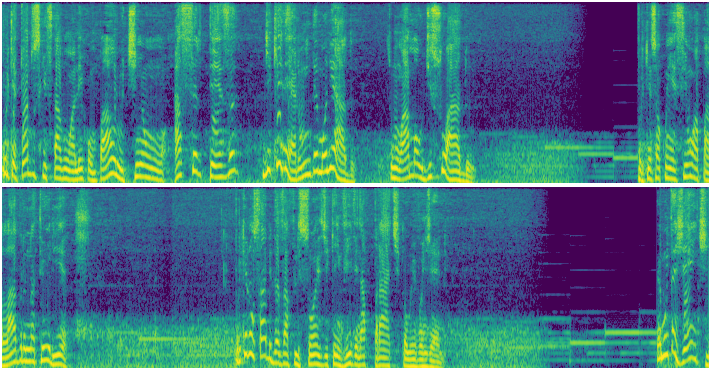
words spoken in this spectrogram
porque todos que estavam ali com Paulo tinham a certeza de que ele era um endemoniado, um amaldiçoado. porque só conheciam a palavra na teoria. Porque não sabe das aflições de quem vive na prática o Evangelho. É muita gente,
